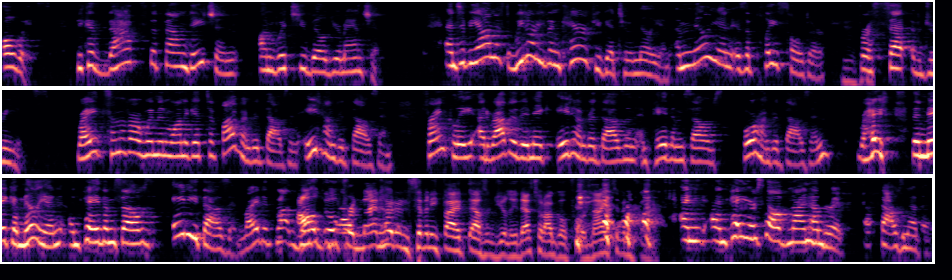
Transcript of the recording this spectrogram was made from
always because that's the foundation on which you build your mansion. And to be honest, we don't even care if you get to a million. A million is a placeholder mm-hmm. for a set of dreams right? Some of our women want to get to 500,000, 800,000. Frankly, I'd rather they make 800,000 and pay themselves 400,000 right? Than make a million and pay themselves 80,000, right? It's not I'll go for 975,000, Julie. That's what I'll go for. 975. and and pay yourself 900,000 of it.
